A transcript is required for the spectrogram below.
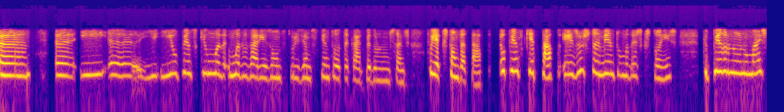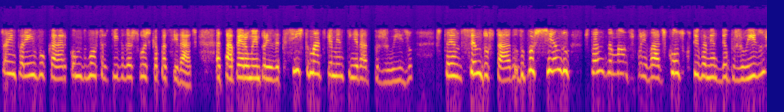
uh, Uh, e, uh, e, e, eu penso que uma, uma das áreas onde, por exemplo, se tentou atacar Pedro Nuno Santos foi a questão da TAP. Eu penso que a TAP é justamente uma das questões que Pedro Nuno mais tem para invocar como demonstrativo das suas capacidades. A TAP era uma empresa que sistematicamente tinha dado prejuízo, estando, sendo do Estado, depois sendo, estando na mão dos privados, consecutivamente deu prejuízos.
